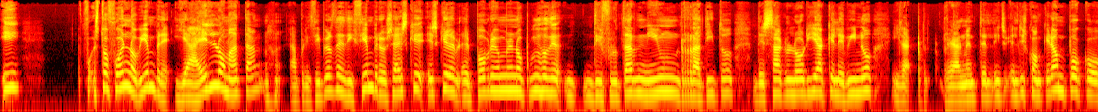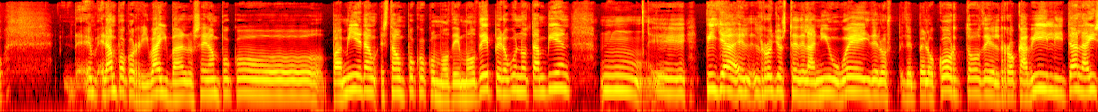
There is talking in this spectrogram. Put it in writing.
Y esto fue en noviembre y a él lo matan a principios de diciembre. O sea, es que, es que el, pobre hombre no pudo de- disfrutar ni un ratito de esa gloria que le vino. Y la- realmente el, el disco, aunque era un poco era un poco revival, o sea, era un poco, para mí era, estaba un poco como de modé, pero bueno, también mm, eh, pilla el, rollo este de la New Way, de los, del pelo corto, del rockabilly y tal, ahí,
